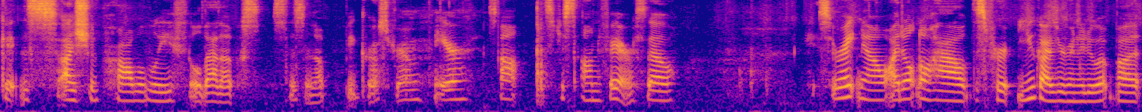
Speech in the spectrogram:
Okay, this I should probably fill that up. This isn't a big restroom here. It's not. It's just unfair. So, okay, so right now I don't know how this per you guys are gonna do it, but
